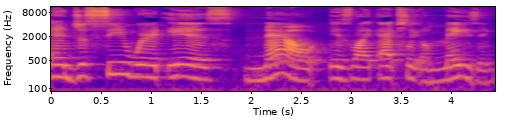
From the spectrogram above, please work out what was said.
and just seeing where it is now is like actually amazing.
